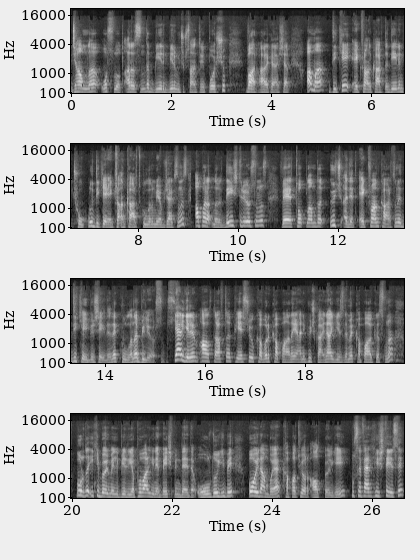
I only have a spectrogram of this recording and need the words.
camla o slot arasında 1-1,5 santimlik boşluk var arkadaşlar. Ama dikey ekran kartla diyelim çoklu dikey ekran kart kullanımı yapacaksınız. Aparatları değiştiriyorsunuz ve toplamda 3 adet ekran kartını dikey bir şekilde de kullanabiliyorsunuz. Gel gelelim alt tarafta PSU cover kapağına yani güç kaynağı gizleme kapağı kısmına. Burada iki bölmeli bir yapı var. Yine 5000D'de olduğu gibi boydan boya kapatıyor alt bölgeyi. Bu sefer hiç değilse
